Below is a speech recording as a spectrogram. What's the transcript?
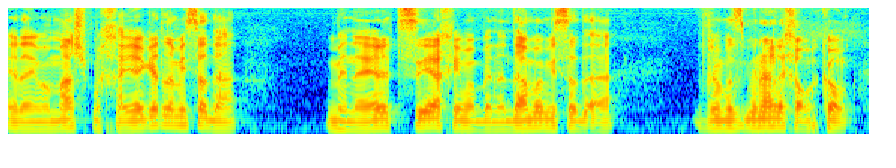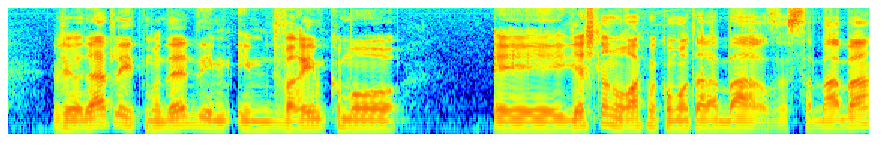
אלא היא ממש מחייגת למסעדה, מנהלת שיח עם הבן אדם במסעדה, ומזמינה לך מקום. והיא יודעת להתמודד עם, עם דברים כמו, אה, יש לנו רק מקומות על הבר, זה סבבה?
